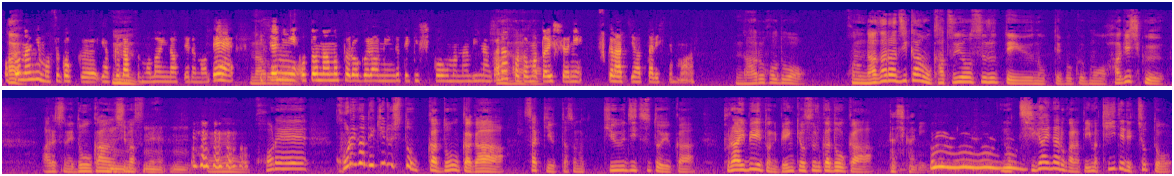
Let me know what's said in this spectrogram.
大人にもすごく役立つものになってるので、なるほ一緒にど。大人のプログラミング的思考を学びながら、はいはいはい子供と一緒にスクラッチやったりしてます。なるほど。このながら時間を活用するっていうのって僕もう激しく、あれですね、同感しますね。うんうんうんこれ、これができる人かどうかが、さっき言ったその休日というか、プライベートに勉強するかどうか確かにのん。違いなのかなって今聞いててちょっと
